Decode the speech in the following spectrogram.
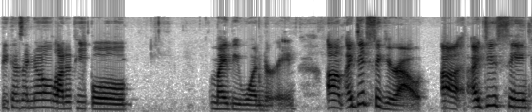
because I know a lot of people might be wondering, um, I did figure out, uh, I do think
